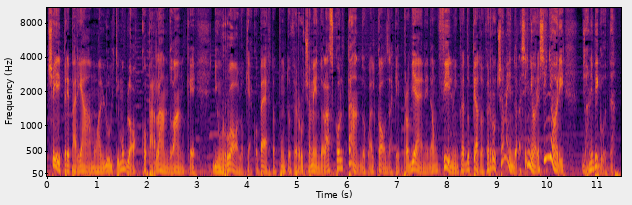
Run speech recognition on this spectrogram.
ci prepariamo all'ultimo blocco parlando anche di un ruolo che ha coperto appunto Ferruccio Amendola, ascoltando qualcosa che proviene da un film in cui ha doppiato Ferruccio Amendola, signore e signori, Johnny B. Good.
